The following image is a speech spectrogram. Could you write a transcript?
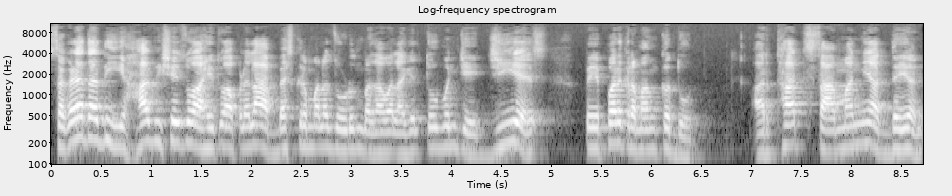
सगळ्यात आधी हा विषय जो आहे तो आपल्याला अभ्यासक्रमाला जोडून बघावा लागेल तो म्हणजे जी एस पेपर क्रमांक दोन. अर्थात सामान्य अध्ययन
